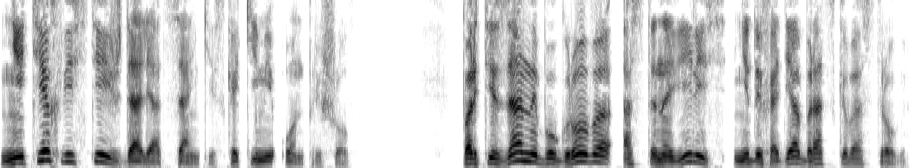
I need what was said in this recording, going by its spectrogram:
Не тех вестей ждали от Саньки, с какими он пришел. Партизаны Бугрова остановились, не доходя Братского острога.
